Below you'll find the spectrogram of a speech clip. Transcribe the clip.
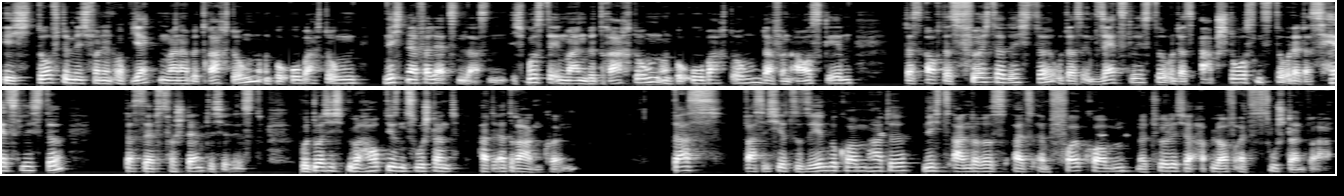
Ich durfte mich von den Objekten meiner Betrachtungen und Beobachtungen nicht mehr verletzen lassen. Ich musste in meinen Betrachtungen und Beobachtungen davon ausgehen, dass auch das fürchterlichste und das entsetzlichste und das abstoßendste oder das hässlichste das Selbstverständliche ist, wodurch ich überhaupt diesen Zustand hatte ertragen können. Das was ich hier zu sehen bekommen hatte, nichts anderes als ein vollkommen natürlicher Ablauf als Zustand war.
